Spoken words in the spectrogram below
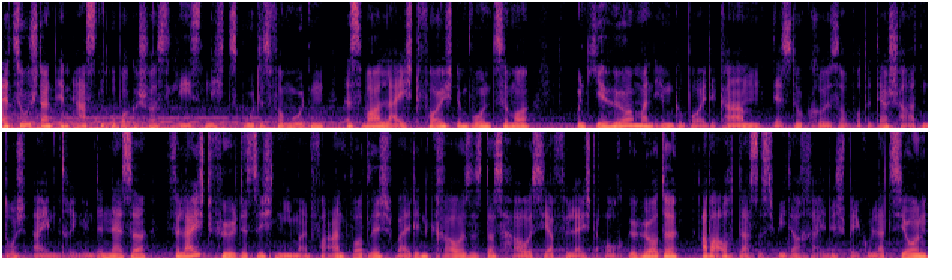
Der Zustand im ersten Obergeschoss ließ nichts Gutes vermuten. Es war leicht feucht im Wohnzimmer und je höher man im Gebäude kam, desto größer wurde der Schaden durch eindringende Nässe. Vielleicht fühlte sich niemand verantwortlich, weil den Krauses das Haus ja vielleicht auch gehörte, aber auch das ist wieder reine Spekulation,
